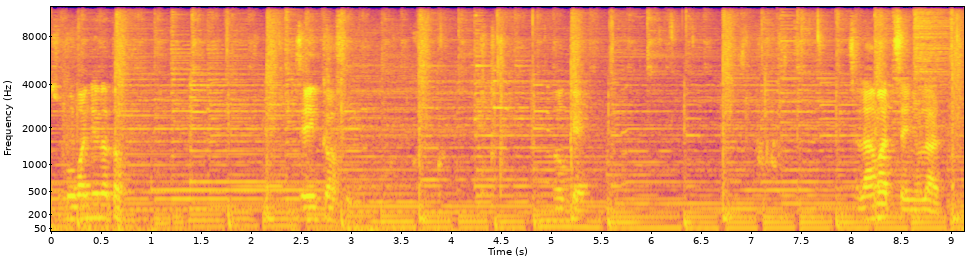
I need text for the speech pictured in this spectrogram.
subukan nyo na to. Zane Coffee. Okay. Salamat sa inyo lahat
